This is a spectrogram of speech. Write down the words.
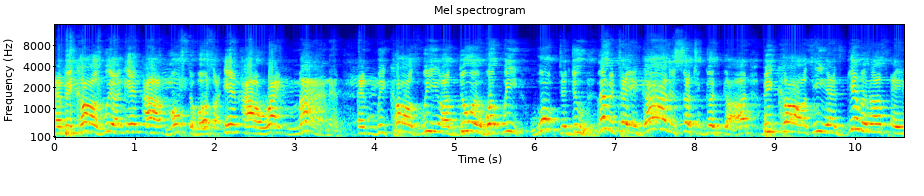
and because we are in our, most of us are in our right mind. And, and because we are doing what we want to do. Let me tell you, God is such a good God because he has given us a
